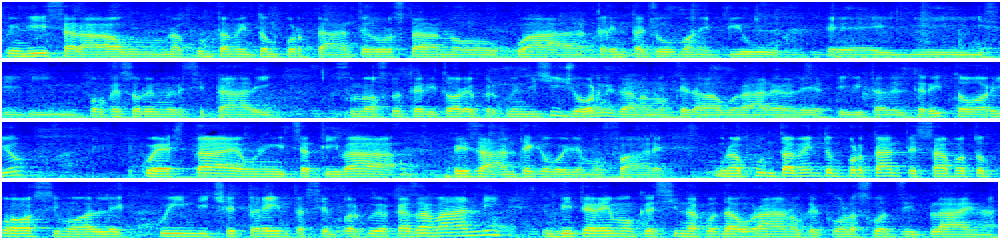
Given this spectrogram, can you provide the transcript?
quindi sarà un appuntamento importante, loro staranno qua 30 giovani più eh, gli, gli professori universitari sul nostro territorio per 15 giorni, daranno anche da lavorare alle attività del territorio questa è un'iniziativa pesante che vogliamo fare. Un appuntamento importante sabato prossimo alle 15.30 sempre qui a Casavanni, inviteremo anche il sindaco Daurano che con la sua zipline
